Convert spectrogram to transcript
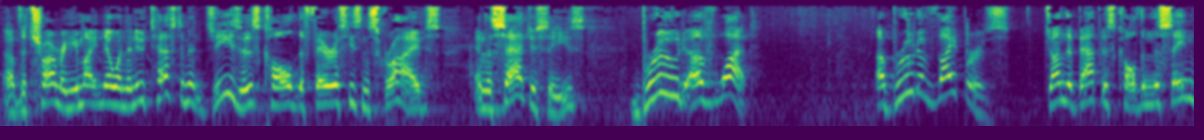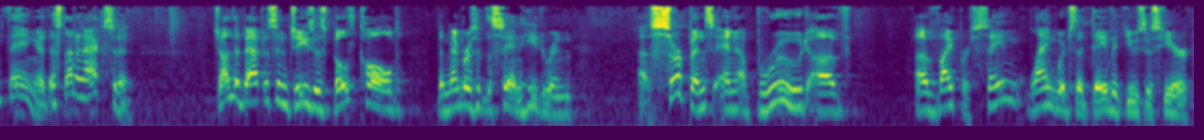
of the charmer. You might know in the New Testament, Jesus called the Pharisees and scribes and the Sadducees brood of what? A brood of vipers. John the Baptist called them the same thing. That's not an accident. John the Baptist and Jesus both called the members of the Sanhedrin uh, serpents and a brood of, of vipers. Same language that David uses here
